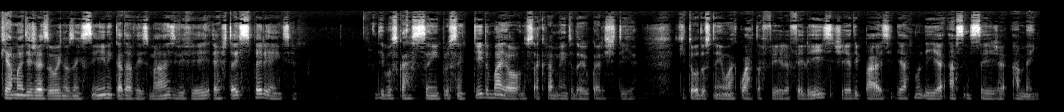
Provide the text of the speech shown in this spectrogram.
Que a Mãe de Jesus nos ensine cada vez mais viver esta experiência de buscar sempre o sentido maior no sacramento da Eucaristia. Que todos tenham uma quarta-feira feliz, cheia de paz e de harmonia, assim seja. Amém.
